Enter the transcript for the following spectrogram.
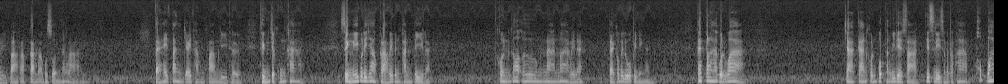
ย บาปกรรมอกุศลทั้งหลาย แต่ให้ตั้งใจทำความดีเถิดถึงจะคุ้มค่า สิ่งนี้พระพุทธเจ้ากล่าวไว้เป็นพันปีแล้ว คนก็เออมันนานมากเลยนะ แต่ก็ไม่รู้ว่าเป็นยังไง แต่ปรากฏว่า จากการค้นพบทางวิทยาศาสตร์ทฤษฎีสมรรถภาพ พบว่า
